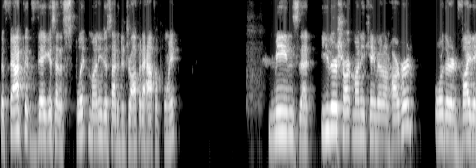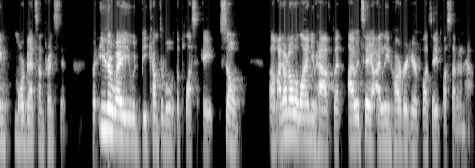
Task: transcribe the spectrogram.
the fact that Vegas had a split money decided to drop it a half a point means that either sharp money came in on Harvard or they're inviting more bets on Princeton. But either way, you would be comfortable with the plus eight. So um, I don't know the line you have, but I would say I lean Harvard here plus eight, plus seven and a half.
